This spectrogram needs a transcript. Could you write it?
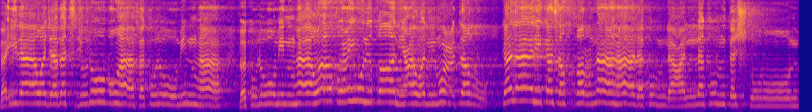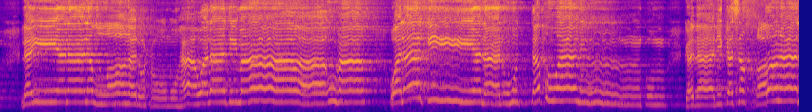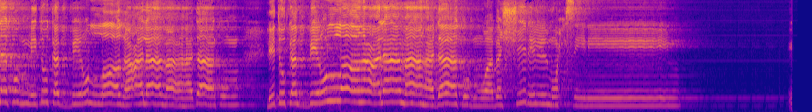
فَإِذَا وَجَبَتْ جُنُوبُهَا فَكُلُوا مِنْهَا فَكُلُوا مِنْهَا وَأَطْعِمُوا الْقَانِعَ وَالْمُعْتَرَّ كَذَلِكَ سَخَّرْنَاهَا لَكُمْ لَعَلَّكُمْ تَشْكُرُونَ. لَن يَنَالَ اللَّهَ لُحُومُهَا وَلَا دِمَاؤُهَا وَلَكِن يَنَالُهُ التَّقْوَى مِنْكُمْ. كذلك سخرها لكم لتكبروا الله على ما هداكم لتكبروا الله على ما هداكم وبشر المحسنين.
